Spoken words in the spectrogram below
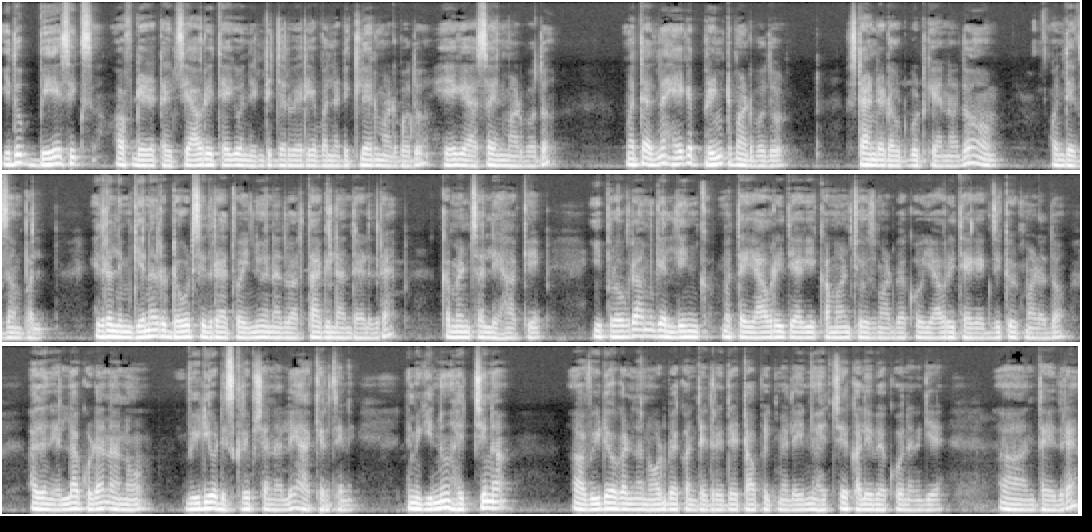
ಇದು ಬೇಸಿಕ್ಸ್ ಆಫ್ ಡೇಟಾ ಟೈಪ್ಸ್ ಯಾವ ರೀತಿಯಾಗಿ ಒಂದು ಇಂಟಿಜರ್ ವೇರಿಯೇಬಲ್ನ ಡಿಕ್ಲೇರ್ ಮಾಡ್ಬೋದು, ಹೇಗೆ ಅಸೈನ್ ಮಾಡ್ಬೋದು ಮತ್ತು ಅದನ್ನ ಹೇಗೆ ಪ್ರಿಂಟ್ ಮಾಡ್ಬೋದು ಸ್ಟ್ಯಾಂಡರ್ಡ್ ಔಟ್ಪುಟ್ಗೆ ಅನ್ನೋದು ಒಂದು ಎಕ್ಸಾಂಪಲ್ ಇದರಲ್ಲಿ ನಿಮ್ಗೆ ಏನಾದರೂ ಡೌಟ್ಸ್ ಇದ್ದರೆ ಅಥವಾ ಇನ್ನೂ ಏನಾದರೂ ಅರ್ಥ ಆಗಿಲ್ಲ ಅಂತ ಹೇಳಿದ್ರೆ ಕಮೆಂಟ್ಸಲ್ಲಿ ಹಾಕಿ. ಈ ಪ್ರೋಗ್ರಾಮ್ಗೆ ಲಿಂಕ್ ಮತ್ತು ಯಾವ ರೀತಿಯಾಗಿ ಕಮಾಂಡ್ ಚೂಸ್ ಮಾಡಬೇಕು, ಯಾವ ರೀತಿಯಾಗಿ ಎಕ್ಸಿಕ್ಯೂಟ್ ಮಾಡೋದು, ಅದನ್ನೆಲ್ಲ ಕೂಡ ನಾನು ವಿಡಿಯೋ ಡಿಸ್ಕ್ರಿಪ್ಷನಲ್ಲಿ ಹಾಕಿರ್ತೀನಿ. ನಿಮಗೆ ಇನ್ನೂ ಹೆಚ್ಚಿನ ವೀಡಿಯೋಗಳನ್ನ ನೋಡಬೇಕು ಅಂತ ಇದ್ದರೆ ಇದೇ ಟಾಪಿಕ್ ಮೇಲೆ ಇನ್ನೂ ಹೆಚ್ಚು ಕಲಿಬೇಕು ನನಗೆ ಅಂತ ಇದ್ದರೆ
